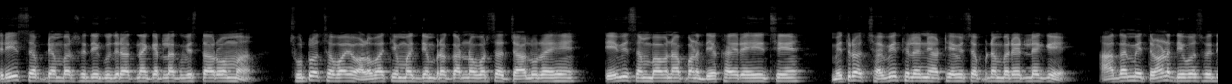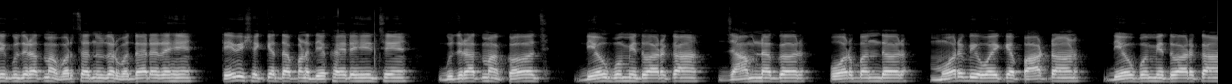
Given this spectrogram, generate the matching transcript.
ત્રીસ સપ્ટેમ્બર સુધી ગુજરાતના કેટલાક વિસ્તારોમાં છૂટો છવાયો હળવાથી મધ્યમ પ્રકારનો વરસાદ ચાલુ રહે તેવી સંભાવના પણ દેખાઈ રહી છે. મિત્રો, છવ્વીસથી લઈને અઠ્યાવીસ સપ્ટેમ્બર એટલે કે આગામી ત્રણ દિવસ સુધી ગુજરાતમાં વરસાદનું દર વધારે રહે તેવી શક્યતા પણ દેખાઈ રહી છે. ગુજરાતમાં કચ્છ, દેવભૂમિ દ્વારકા, જામનગર, પોરબંદર, મોરબી હોય કે પાટણ, દેવભૂમિ દ્વારકા,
